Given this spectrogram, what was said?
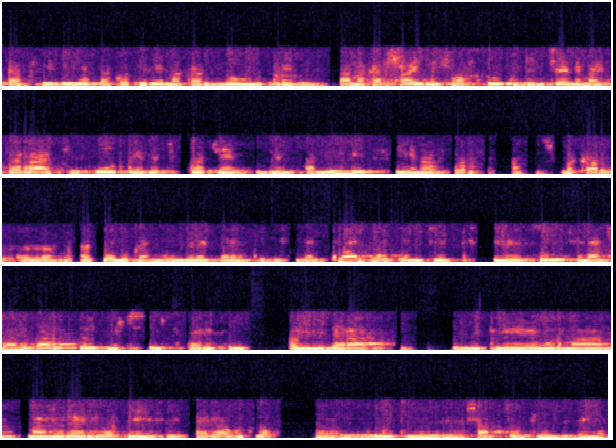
11% ar fi bine să acoperim măcar două provinții, da? măcar 60% din cele mai sărace, 11% din familii, fie în ajutor și măcar uh, acolo, cam în direcția aia trebuie să mergem. Clar că nu sunt surse financiare, dar sunt niște surse care sunt au eliberat de pe urma majorărilor pensii care au avut loc în ultimele șapte-opt luni de zile.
